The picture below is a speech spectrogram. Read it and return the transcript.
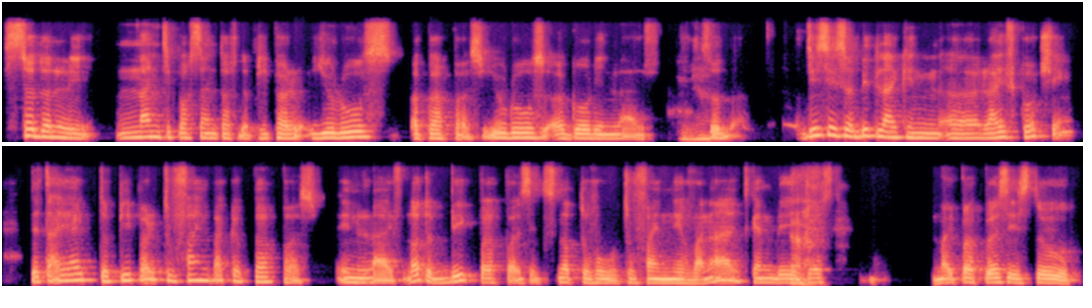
suddenly 90% of the people you lose a purpose, you lose a goal in life. Yeah. So this is a bit like in uh, life coaching that I help the people to find back a purpose in life, not a big purpose. It's not to to find nirvana. It can be yeah. just my purpose is to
